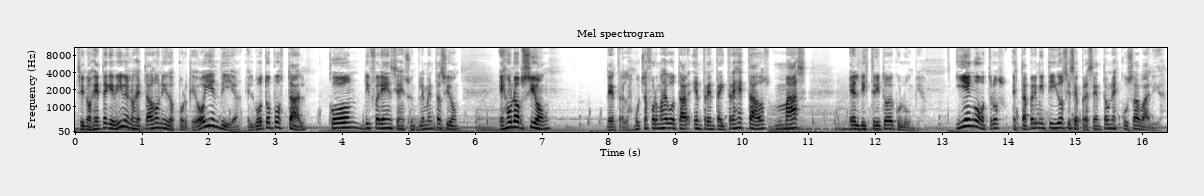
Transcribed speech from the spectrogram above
sino gente que vive en los Estados Unidos, porque hoy en día el voto postal, con diferencias en su implementación, es una opción de entre las muchas formas de votar en 33 estados más el Distrito de Columbia. Y en otros está permitido si se presenta una excusa válida,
